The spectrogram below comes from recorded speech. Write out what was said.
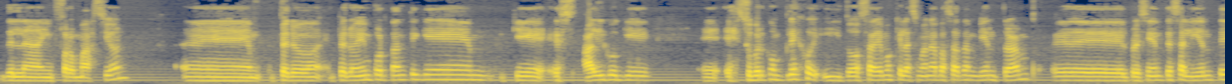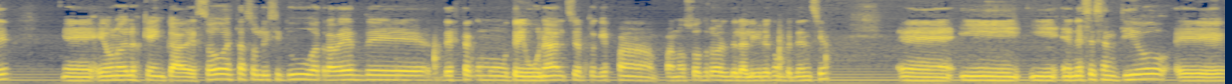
de la información. Eh, pero, pero es importante que, que es algo que eh, es súper complejo y todos sabemos que la semana pasada también Trump, eh, el presidente saliente, es uno de los que encabezó esta solicitud a través de, de esta como tribunal, ¿cierto? Que es para nosotros el de la libre competencia. Eh, y, y en ese sentido eh,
